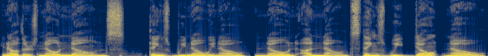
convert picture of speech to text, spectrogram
you know, there's known knowns, things we know we know, known unknowns, things we don't know,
